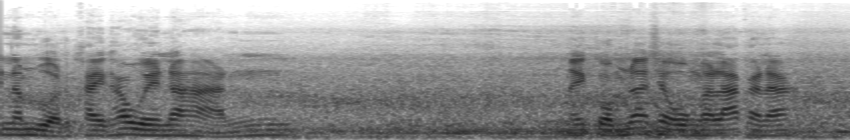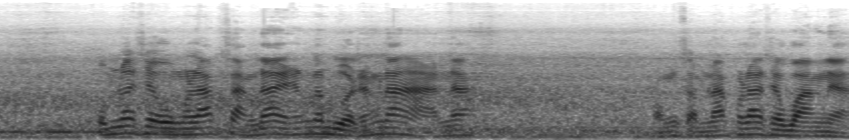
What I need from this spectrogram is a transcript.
รตำรวจ ใครเข้าเวรทหาร ในกรมราชองครักษ์นะกรมราชองครักษ์สั่งได้ทั้งตำรวจทั้งทหารนะ ของสำนักพระราชวังเนี่ย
